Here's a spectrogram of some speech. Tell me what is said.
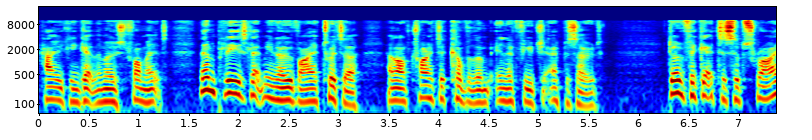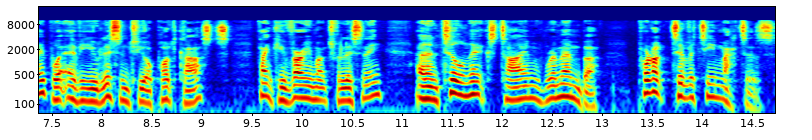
how you can get the most from it, then please let me know via Twitter and I'll try to cover them in a future episode. Don't forget to subscribe wherever you listen to your podcasts. Thank you very much for listening, and until next time, remember productivity matters.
